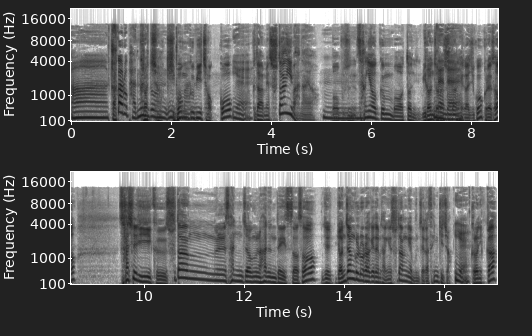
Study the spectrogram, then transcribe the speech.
아, 추가로 받는 그렇죠. 돈이 기본급이 적고. 예. 그 다음에 수당이 많아요. 뭐 음. 무슨 상여금 뭐 어떤 이런저런 네네. 수당 해가지고 그래서 사실 이 그 수당을 산정을 하는 데 있어서 이제 연장 근로를 하게 되면 당연히 수당에 문제가 생기죠. 예. 그러니까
